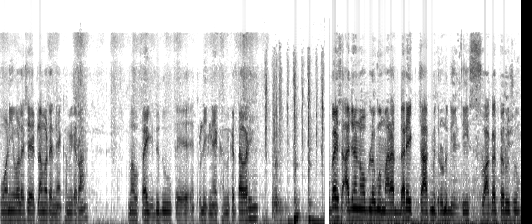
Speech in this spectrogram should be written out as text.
પોણી વળે છે એટલા માટે નેક ખમી કરવા. મારા પપ્પાએ કીધું હતું કે થોડીક નેક ખમી કરતા વળી. ગાઈસ આજના નવા બ્લોગમાં મારા દરેક ચાક મિત્રોનું દિલથી સ્વાગત કરું છું.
